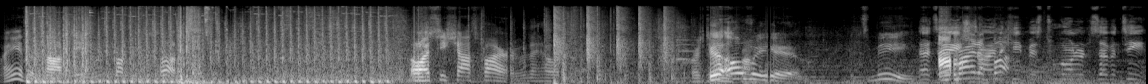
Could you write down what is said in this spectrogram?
I ain't the top team. We fucking suck. Oh, I see shots fired. Where the hell is that? Where's Get over from? here. It's me. That's I'm Ace right trying above. to keep his 217.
